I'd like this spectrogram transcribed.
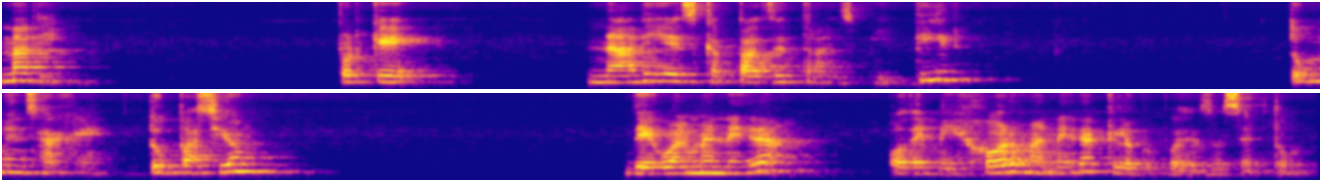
Nadie. Porque nadie es capaz de transmitir tu mensaje, tu pasión, de igual manera o de mejor manera que lo que puedes hacer tú.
